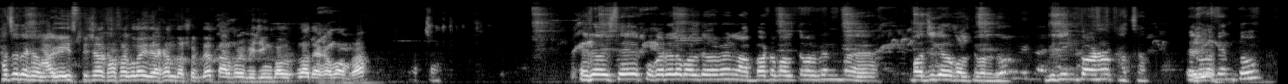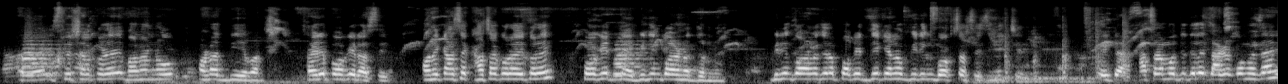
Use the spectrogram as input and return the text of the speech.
খাঁচা দেখাবো? আগে স্পেশাল খাঁচাগুলোই দেখান দর্শকদের তারপরে বিজিং বক্সগুলো দেখাবো আমরা। আচ্ছা। এটা হচ্ছে কোকারেলও বলতে পারবেন লাভবাটও বলতে পারবেন বাজিকারও বলতে পারবেন। ব্রিডিং করানোর খাঁচা। এগুলো কিন্তু স্পেশাল করে বানানো অর্ডার দিয়ে এবার। সাইডে পকেট আছে। অনেকে আছে খাঁচা করাই করে পকেট নেয় ব্রিডিং করানোর জন্য। ব্রিডিং করানোর জন্য পকেট দিয়ে কেন ব্রিডিং বক্স আছে নিচে এইটা খাঁচার মধ্যে দিলে জায়গা কমে যায়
